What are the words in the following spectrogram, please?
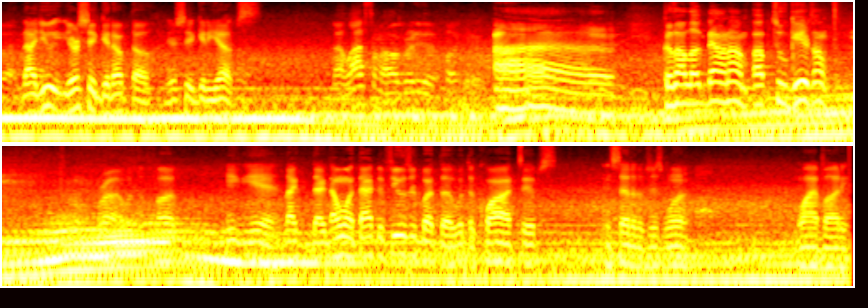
But now you, your shit get up though. Your shit giddy ups. that last time I was ready to fuck it. Ah. Cause I look down, I'm up two gears. I'm, bro, what the fuck? He, yeah, like, I want that diffuser, but the with the quad tips instead of just one wide body.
